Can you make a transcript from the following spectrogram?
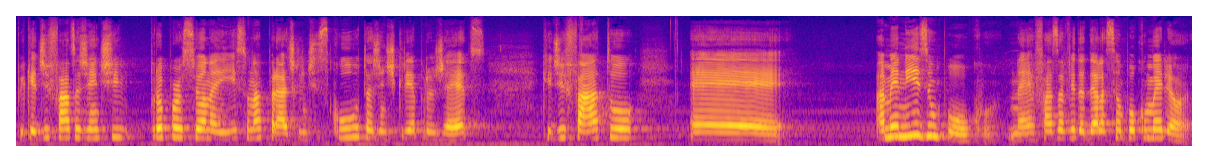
Porque, de fato, a gente proporciona isso na prática. A gente escuta, a gente cria projetos que, de fato, é, amenize um pouco, né? faz a vida dela ser um pouco melhor.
